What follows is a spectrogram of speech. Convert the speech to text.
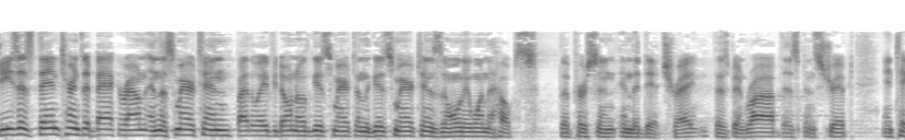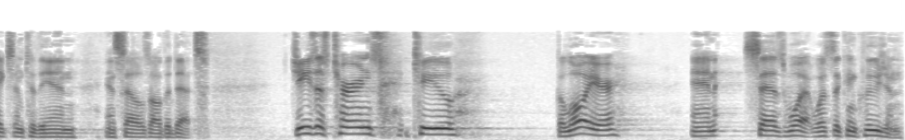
Jesus then turns it back around and the Samaritan, by the way, if you don't know the Good Samaritan, the Good Samaritan is the only one that helps the person in the ditch, right? That's been robbed, that's been stripped, and takes him to the inn and sells all the debts. Jesus turns to the lawyer and says what? What's the conclusion?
